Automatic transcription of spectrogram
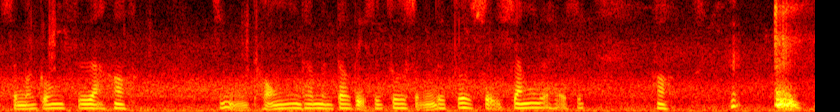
什么公司啊？哈，景同他们到底是做什么的？做水箱的还是？哈，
